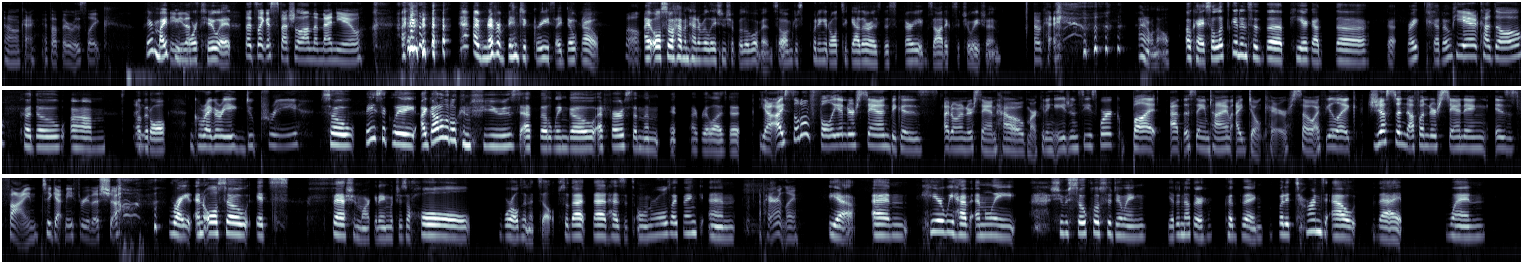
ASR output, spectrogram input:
Oh, okay. I thought there was like There might Maybe be more to it. that's like a special on the menu. I've never been to Greece. I don't know. Well, I also haven't had a relationship with a woman, so I'm just putting it all together as this very exotic situation. okay. I don't know. Okay, so let's get into the Pierre Gad the right Gado Pierre Cadault, Cadault um of And- it all. Gregory Dupree. So basically, I got a little confused at the lingo at first, and then it, I realized it. Yeah, I still don't fully understand because I don't understand how marketing agencies work, but at the same time, I don't care. So I feel like just enough understanding is fine to get me through this show. Right, and also it's fashion marketing, which is a whole world in itself. So that that has its own rules, I think, and Apparently. Yeah. And here we have Emily. She was so close to doing yet another good thing. But it turns out that when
